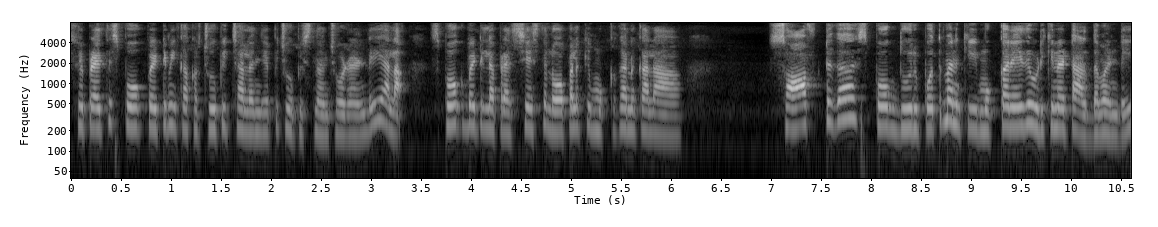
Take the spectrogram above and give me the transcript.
సో ఇప్పుడైతే స్పోక్ పెట్టి మీకు అక్కడ చూపించాలని చెప్పి చూపిస్తున్నాను చూడండి. అలా స్పోక్ పెట్టి ఇలా ప్రెస్ చేస్తే లోపలికి ముక్క కనుక అలా సాఫ్ట్గా స్పోక్ దూరిపోతే మనకి ముక్క అనేది ఉడికినట్టు అర్థం అండి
